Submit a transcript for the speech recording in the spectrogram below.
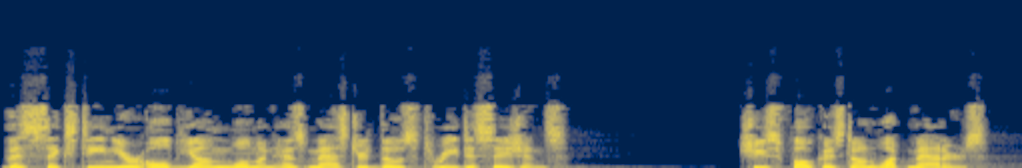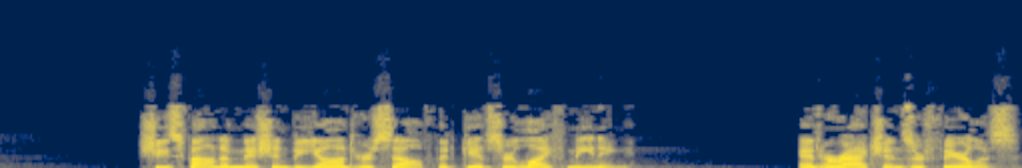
This 16-year-old young woman has mastered those three decisions. She's focused on what matters. She's found a mission beyond herself that gives her life meaning. And her actions are fearless.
